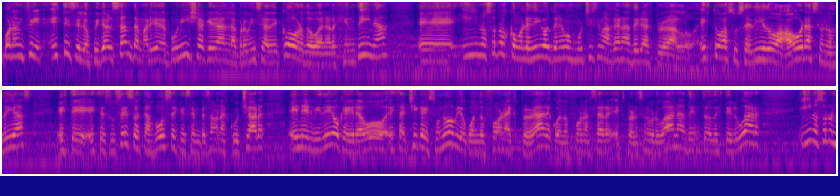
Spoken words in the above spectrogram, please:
Bueno, en fin, este es el Hospital Santa María de Punilla, queda en la provincia de Córdoba, en Argentina. Eh, y nosotros, como les digo, tenemos muchísimas ganas de ir a explorarlo. Esto ha sucedido ahora, hace unos días, este, este suceso, estas voces que se empezaron a escuchar en el video que grabó esta chica y su novio cuando fueron a explorar, cuando fueron a hacer exploración urbana dentro de este lugar. Y nosotros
